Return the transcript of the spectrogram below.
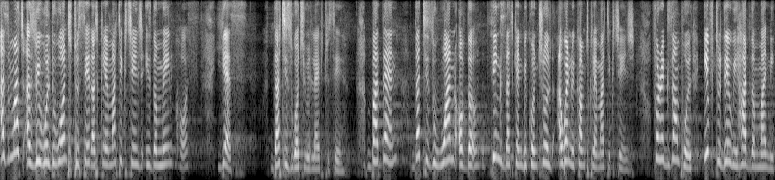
As much as we would want to say that climatic change is the main cause, yes, that is what you would like to say. But then, that is one of the things that can be controlled uh, when we come to climatic change. For example, if today we had the money,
